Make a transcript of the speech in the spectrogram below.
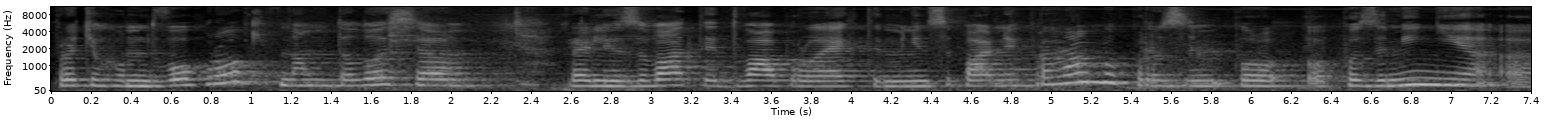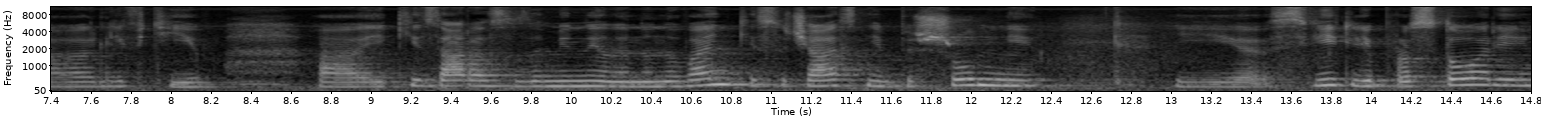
Протягом двох років нам вдалося реалізувати два проекти муніципальної програми по зам- по- по заміні е, ліфтів, е, які зараз замінили на новенькі, сучасні, безшумні і світлі, просторі,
